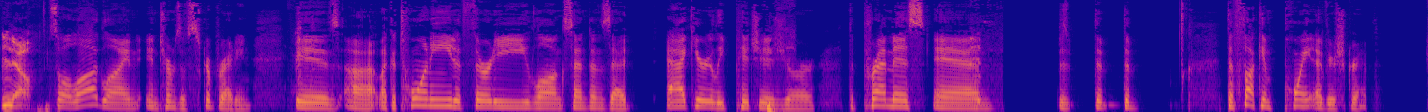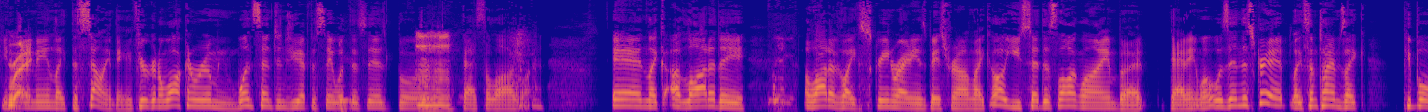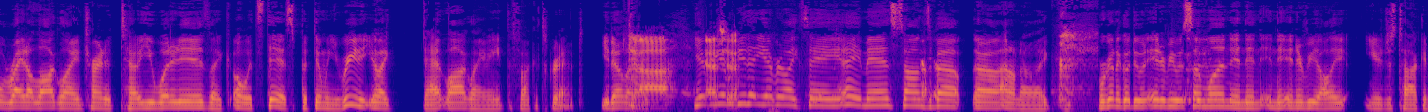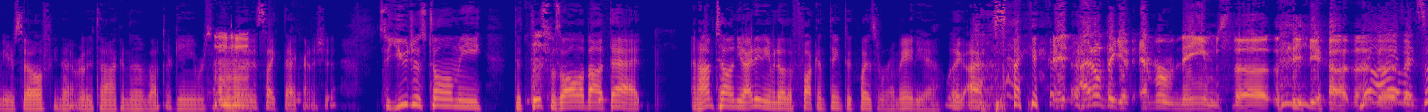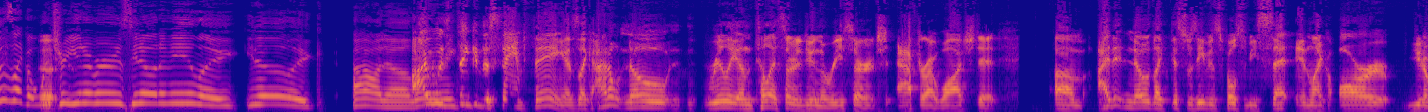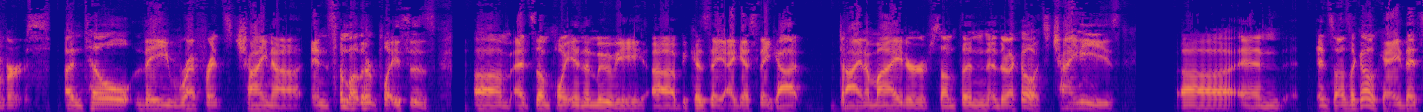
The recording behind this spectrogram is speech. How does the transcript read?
no. So a log line in terms of script writing is uh, like a 20 to 30 long sentence that accurately pitches your the premise and the the the, the fucking point of your script. You know what I mean? Like the selling thing. If you're going to walk in a room in one sentence, you have to say what this is. Boom. Mhm. That's the log line. And like a lot of the, a lot of like screenwriting is based around like, oh, you said this log line, but that ain't what was in the script. Like sometimes like people write a log line trying to tell you what it is, like, oh, it's this, but then when you read it, you're like, that log line ain't the fucking script. You know, like Ah, you, you ever do that? You ever like say, "Hey, man, this song's about uh, I don't know, like we're gonna go do an interview with someone, and then in the interview, all you- you're just talking to yourself. You're not really talking to them about their game or something. Mhm. It's like that kind of shit. So you just told me that this was all about that, and I'm telling you, I didn't even know the fucking thing took place in Romania. Like I was like, It, I don't think it ever names the yeah. The, no, the- I was the- like, so this is like a Witcher universe. You know what I mean? Like, you know, like I don't know. I of the was thinking the same thing. As like I don't know really until I started doing the research after I watched it. Um, I didn't know like this was even supposed to be set in like our universe until they reference China and some other places um, at some point in the movie uh, because they I guess they got dynamite or something and they're like oh it's Chinese uh, and and so I was like okay that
